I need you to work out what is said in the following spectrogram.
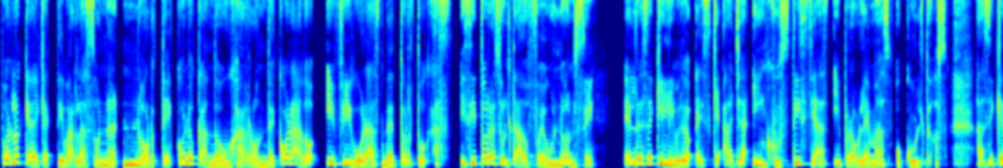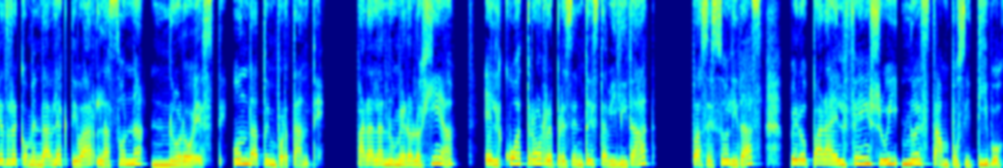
por lo que hay que activar la zona norte colocando un jarrón decorado y figuras de tortugas. Y si tu resultado fue un 11, el desequilibrio es que haya injusticias y problemas ocultos, así que es recomendable activar la zona noroeste. Un dato importante. Para la numerología, el 4 representa estabilidad, bases sólidas, pero para el Feng Shui no es tan positivo,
